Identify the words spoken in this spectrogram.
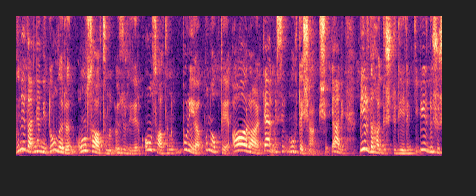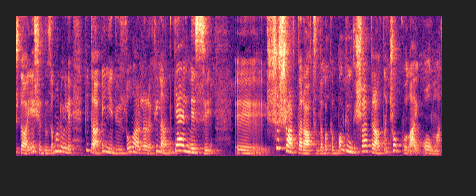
Bu nedenle hani doların ons altının özür dilerim ons altının buraya bu noktaya ağır ağır gelmesi muhteşem bir şey. Yani bir daha düştü diyelim ki bir düşüş daha yaşadığı zaman öyle bir daha 1700 dolarlara falan gelmesi e, şu şartlar altında bakın bugünkü şartlar altında çok kolay olmaz.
